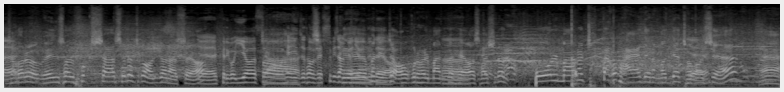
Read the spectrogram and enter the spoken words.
네. 저거를 왼손 훅샷으로 지금 얹어놨어요. 예, 그리고 이어서 자, 헤인즈 선수의 수비 장면이었는데요. 이제 억울할 만도 어. 해요. 사실은 볼만을 쳤다고 봐야 되는 건데 저것이 예.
